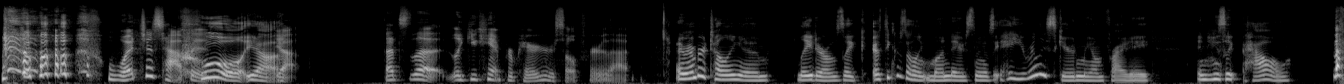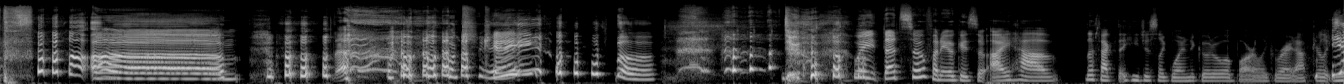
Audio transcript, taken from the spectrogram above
what just happened? Cool. Yeah. Yeah. That's the like you can't prepare yourself for that. I remember telling him later, I was like, I think it was on like Monday or something. I was like, hey, you really scared me on Friday. And he's like, how? Um okay. Wait, that's so funny. Okay, so I have the fact that he just like wanted to go to a bar like right after like Yeah,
